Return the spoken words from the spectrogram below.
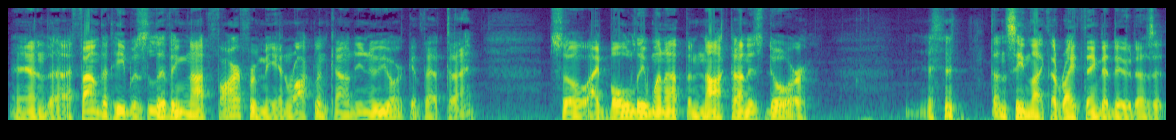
And uh, I found that he was living not far from me in Rockland County, New York at that time. So I boldly went up and knocked on his door. Doesn't seem like the right thing to do, does it?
